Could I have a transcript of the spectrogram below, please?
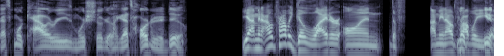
That's more calories, more sugar. Like that's harder to do. Yeah, I mean, I would probably go lighter on the. I mean, I would probably you know,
